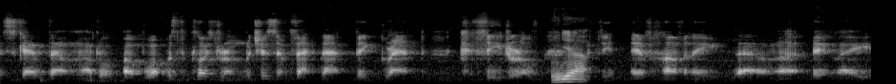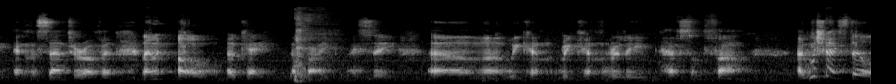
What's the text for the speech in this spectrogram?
the scaled down model of what was the cloister room, which is in fact that big grand cathedral yeah. with the of harmony um, in the in the center of it. And I went, oh, okay, right, I see. Um, we can we can really have some fun. I wish I still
